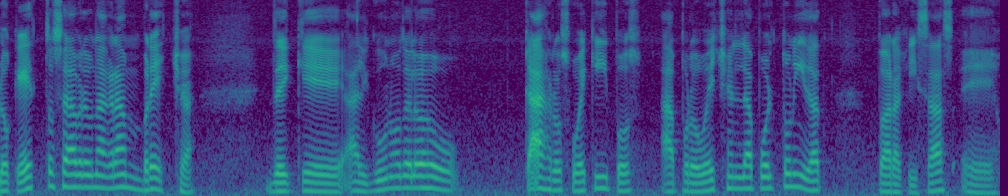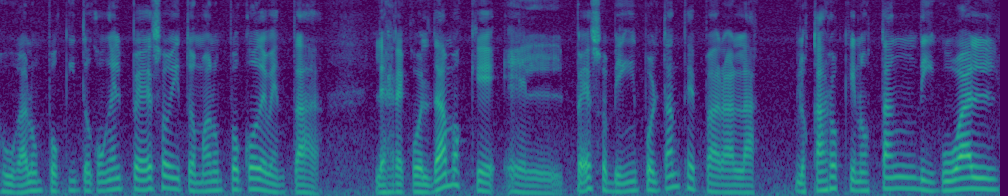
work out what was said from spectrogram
lo que esto se abre una gran brecha de que algunos de los carros o equipos aprovechen la oportunidad para quizás eh, jugar un poquito con el peso y tomar un poco de ventaja. Les recordamos que el peso es bien importante para las los carros que no están de igual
